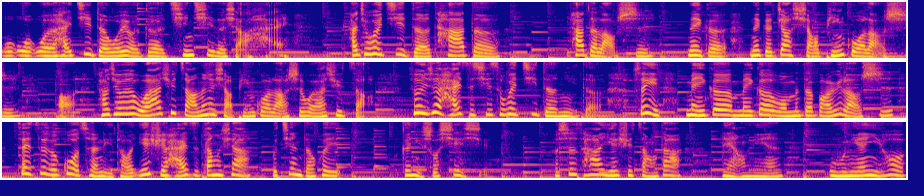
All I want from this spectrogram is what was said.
我我我还记得，我有一个亲戚的小孩，他就会记得他的他的老师，那个那个叫小苹果老师，哦，他就说我要去找那个小苹果老师，我要去找。所以，就孩子其实会记得你的。所以，每个每个我们的保育老师，在这个过程里头，也许孩子当下不见得会跟你说谢谢，可是他也许长大两年、五年以后，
